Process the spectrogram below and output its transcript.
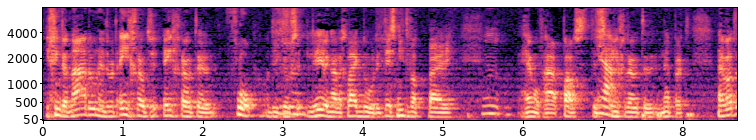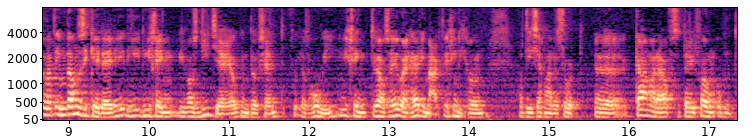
Die ging dat nadoen en er werd één grote, één grote flop. Want die docent- Mhm. leerlingen hadden gelijk door, dit is niet wat bij hem of haar past. Het is Ja. één grote neppert. Nou, wat, wat iemand anders een keer deed, die, die, die, ging, die was DJ, ook een docent, als hobby. En die ging, terwijl ze heel erg herrie maakte, ging die gewoon, had hij zeg maar een soort eh, camera of zijn telefoon op het,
